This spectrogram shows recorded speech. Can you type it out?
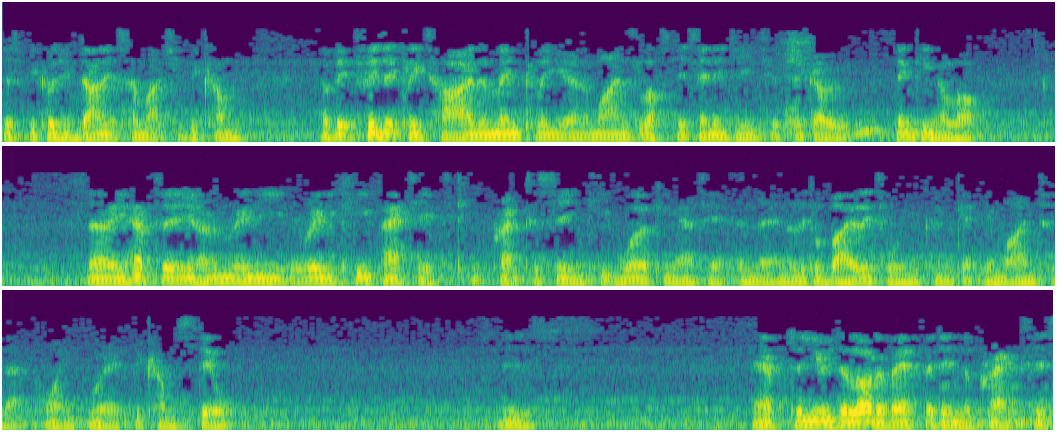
Just because you've done it so much, you become a bit physically tired, and mentally uh, the mind's lost its energy to, to go thinking a lot. So you have to, you know, really, really keep at it, keep practicing, keep working at it, and then little by little you can get your mind to that point where it becomes still. Is you have to use a lot of effort in the practice.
